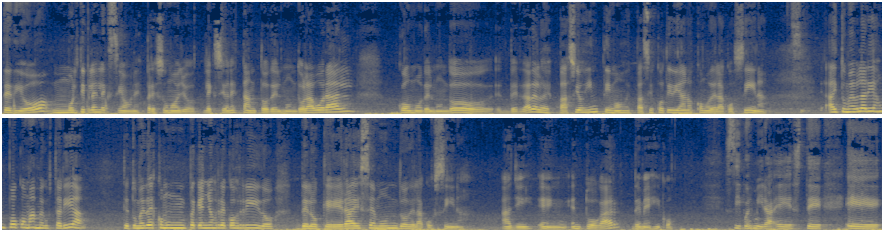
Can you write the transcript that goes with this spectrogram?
te dio múltiples lecciones, presumo yo, lecciones tanto del mundo laboral como del mundo, ¿verdad? De los espacios íntimos, espacios cotidianos como de la cocina. Ay, tú me hablarías un poco más, me gustaría que tú me des como un pequeño recorrido de lo que era ese mundo de la cocina allí en, en tu hogar de México. Sí, pues mira, este eh,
